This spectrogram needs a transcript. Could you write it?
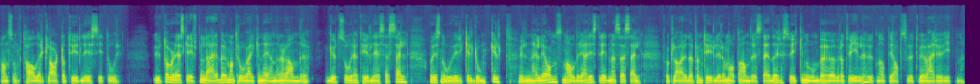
Han som taler klart og tydelig i sitt ord. Utover det Skriften lærer, bør man tro verken det ene eller det andre. Guds ord er tydelig i seg selv, og hvis noe virker dunkelt, vil Den hellige ånd, som aldri er i strid med seg selv, forklare det på en tydeligere måte andre steder, så ikke noen behøver å tvile uten at de absolutt vil være uvitende.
